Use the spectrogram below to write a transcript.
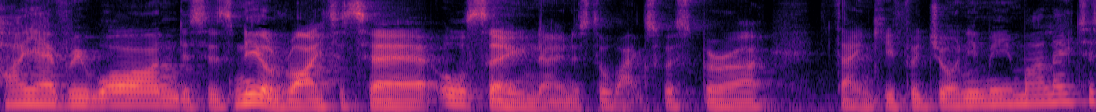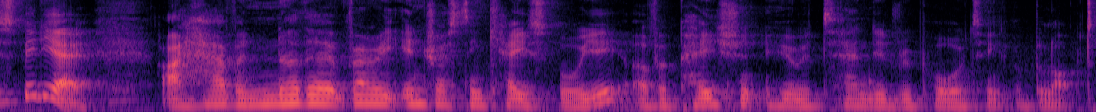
Hi everyone, this is Neel Raithatha, also known as the Wax Whisperer. Thank you for joining me in my latest video. I have another very interesting case for you of a patient who attended reporting a blocked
